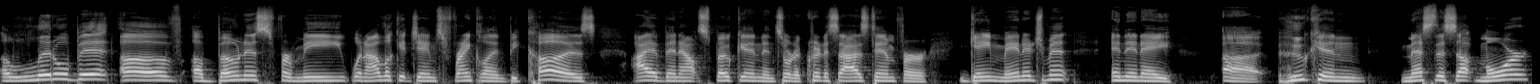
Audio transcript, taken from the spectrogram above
a little bit of a bonus for me when I look at James Franklin because I have been outspoken and sort of criticized him for game management and in a uh, who can mess this up more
